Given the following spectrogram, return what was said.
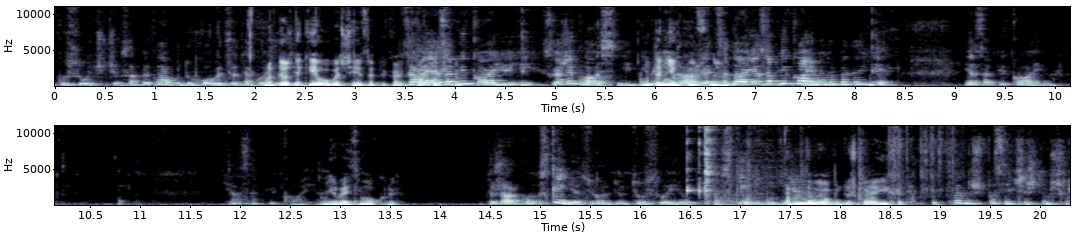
Кусочок запекла б у духовицю такої. А ти отакі овочі запікаєш? Так, я запікаю їх. Скажи класні. І От мені нравляться. вкусні. Да, я запікаю, вони в мене є. Я запікаю. Я запікаю. Я весь мокрий. То жарко, скинь оцю цю, свою, скинь А ну я буду скоро їхати. Та ну ж посичеш трошки.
